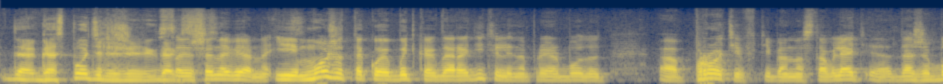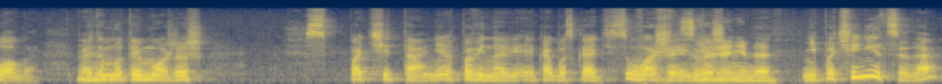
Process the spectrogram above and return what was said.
Да, Господь или же... Да, Совершенно верно. И может такое быть, когда родители, например, будут э, против тебя наставлять э, даже Бога. Поэтому угу. ты можешь с почитанием, повиновением, как бы сказать, с уважением. С уважением, да. Не подчиниться, да?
